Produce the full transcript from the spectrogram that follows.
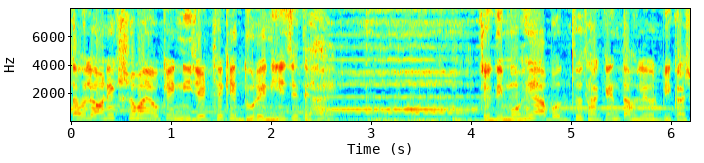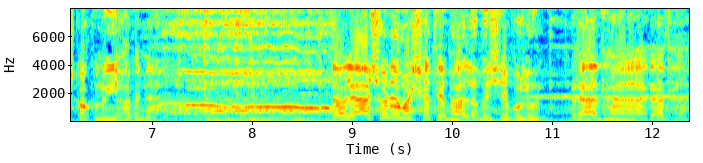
তাহলে অনেক সময় ওকে নিজের থেকে দূরে নিয়ে যেতে হয়। যদি মোহে আবদ্ধ থাকেন, তাহলে ওর বিকাশ কখনোই হবে না। তাহলে আসুন আমার সাথে ভালোবেসে বলুন, রাধা রাধা।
